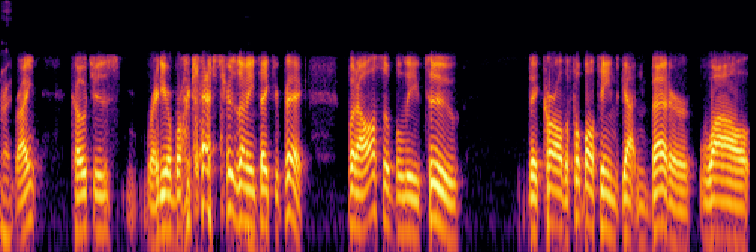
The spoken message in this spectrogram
right? right? Coaches, radio broadcasters. I mean, take your pick. But I also believe too that Carl, the football team's gotten better while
